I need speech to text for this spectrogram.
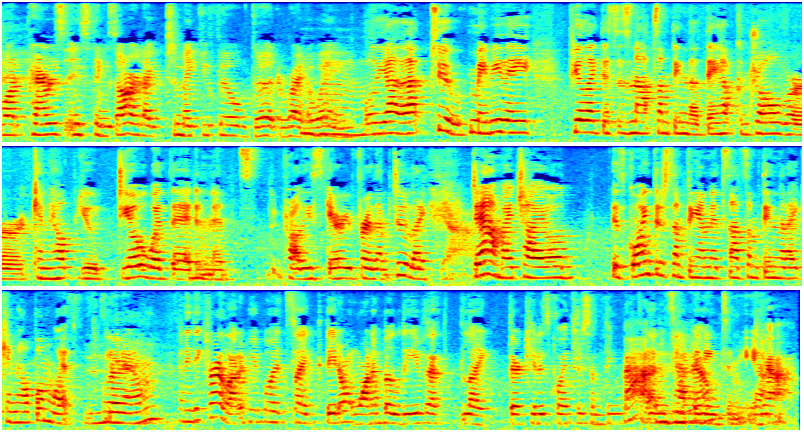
what parents' instincts are, like to make you feel good right away. Mm-hmm. Well, yeah, that too. Maybe they feel like this is not something that they have control over can help you deal with it, and mm-hmm. it's probably scary for them too. Like, Yeah. damn, my child is going through something, and it's not something that I can help them with. You mm-hmm. Right. know, And I think for a lot of people, it's like they don't want to believe that like their kid is going through something bad. That it's you know? happening to me, yeah.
